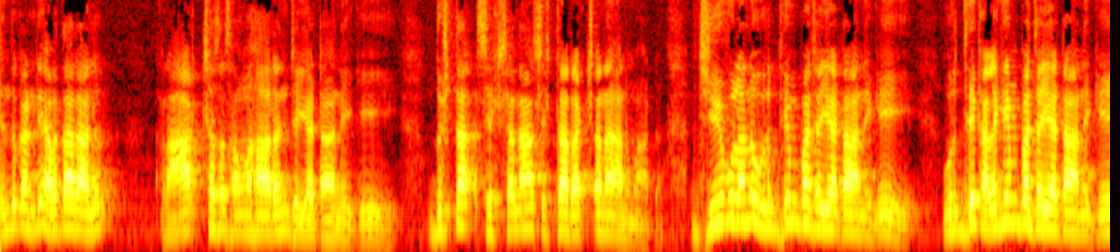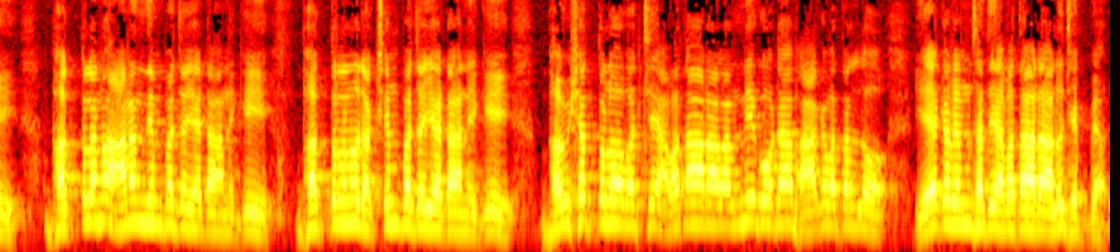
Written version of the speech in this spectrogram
ఎందుకండి అవతారాలు? రాక్షస సంహారం చేయటానికి దుష్ట శిక్షణ శిష్ట రక్షణ అన్నమాట. జీవులను వృద్ధింపజేయటానికి వృద్ధి కలిగింపజేయటానికి భక్తులను ఆనందింపజేయటానికి భక్తులను రక్షింపజేయటానికి భవిష్యత్తులో వచ్చే అవతారాలన్నీ కూడా భాగవతంలో ఏకవింశతి అవతారాలు చెప్పారు.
